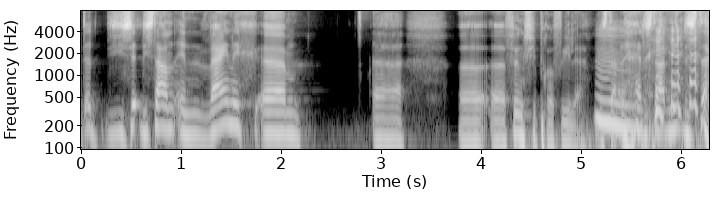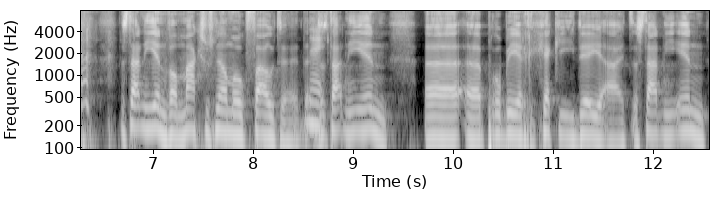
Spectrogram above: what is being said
die, die staan in weinig ehm, eh, eh, eh, functieprofielen. Er, Hmm. staat, er, staat niet, er, staat, er staat niet in van maak zo snel mogelijk fouten. Er- Nee. Er staat niet in eh, probeer gekke ideeën uit. Er staat niet in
